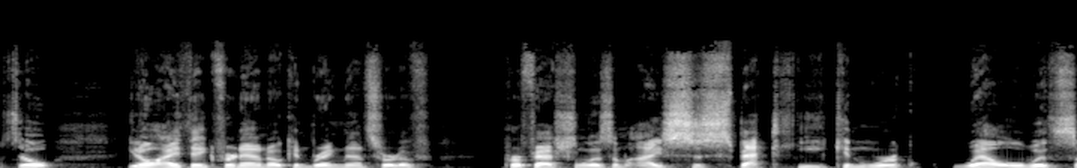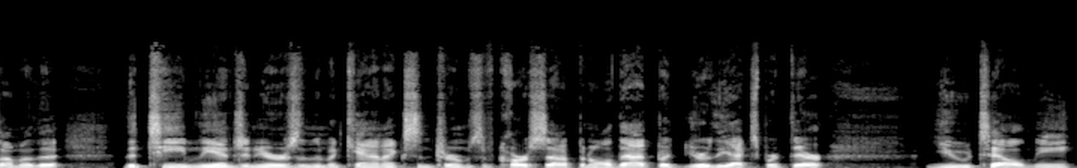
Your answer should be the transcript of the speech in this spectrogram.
So, you know, I think Fernando can bring that sort of professionalism. I suspect he can work well with some of the the team, the engineers and the mechanics in terms of car setup and all that, but you're the expert there. You tell me.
